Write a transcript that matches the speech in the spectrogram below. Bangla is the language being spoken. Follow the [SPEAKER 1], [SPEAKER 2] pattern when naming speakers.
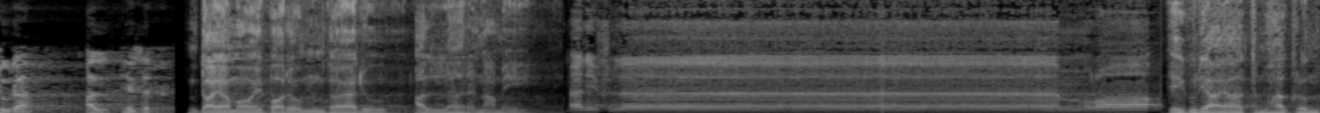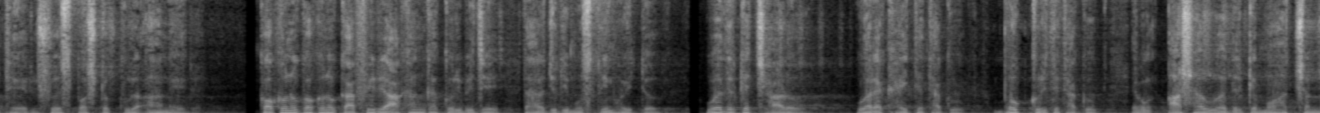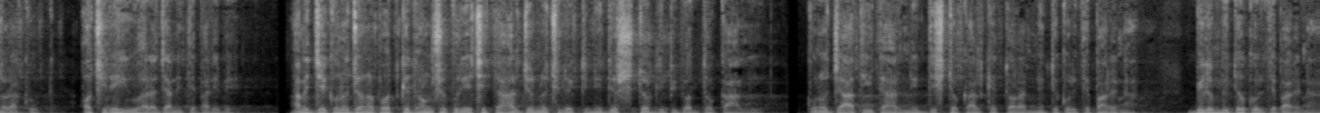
[SPEAKER 1] সুরা আল হেজর
[SPEAKER 2] দয়াময় পরম দয়ালু আল্লাহর নামে। আলিফ আয়াত মহাগ্রন্থের সুস্পষ্ট কুরআনের। কখনো কখনো কাফির আকাঙ্ক্ষা করিবে যে তাহারা যদি মুসলিম হইত উহাদেরকে ছাড়ো উহারা খাইতে থাকুক ভোগ করিতে থাকুক এবং আশা উহাদেরকে মহাচ্ছন্ন রাখুক অচিরেই উহারা জানিতে পারিবে। আমি যে কোনো জনপদকে ধ্বংস করিয়াছি, তাহার জন্য ছিল একটি নির্দিষ্ট লিপিবদ্ধ কাল। কোন জাতি তাহার নির্দিষ্ট কালকে ত্বরান্বিত করিতে পারে না, বিলম্বিত করিতে পারে না।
